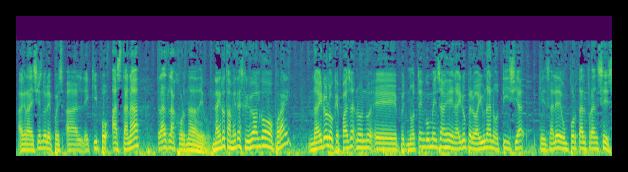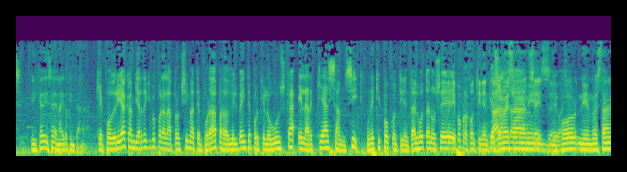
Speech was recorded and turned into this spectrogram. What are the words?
agradeciéndole pues al equipo Astana tras la jornada de hoy. Nairo también escribió algo por ahí. Nairo, lo que pasa, no, no, eh, pues no tengo un mensaje de Nairo, pero hay una noticia que sale de un portal francés. ¿Y qué dice de Nairo Quintana? Que podría cambiar de equipo para la próxima temporada, para 2020, porque lo busca el Arkea Samsic, un equipo continental J, no sé. Un equipo procontinental. Eso no está, ni, francés. ni por- ni- no está en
